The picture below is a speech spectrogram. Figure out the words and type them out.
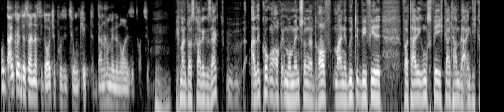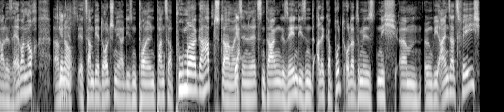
Und dann könnte es sein, dass die deutsche Position kippt. Dann haben wir eine neue Situation. Hm. Ich meine, du hast gerade gesagt, alle gucken auch im Moment schon darauf, meine Güte, wie viel Verteidigungsfähigkeit haben wir eigentlich gerade selber noch? Ähm, genau. Jetzt, jetzt, haben wir Deutschen ja diesen tollen Panzer Puma gehabt. Da haben wir ja. jetzt in den letzten Tagen gesehen, die sind alle kaputt oder zumindest nicht ähm, irgendwie einsatzfähig.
